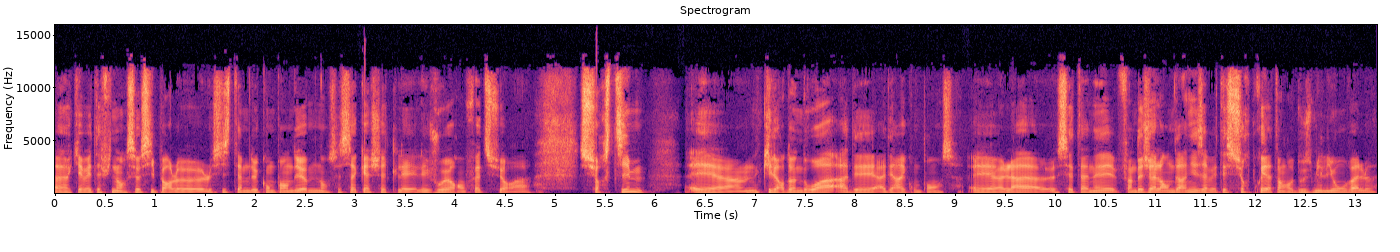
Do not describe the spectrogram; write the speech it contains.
euh, qui avait été financé aussi par le, le système de compendium. Donc c'est ça qu'achètent les, les, joueurs en fait sur sur Steam. Et qui leur donne droit à des à des récompenses. Et là cette année enfin déjà l'an dernier ils avaient été surpris d'atteindre 12 millions Valve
